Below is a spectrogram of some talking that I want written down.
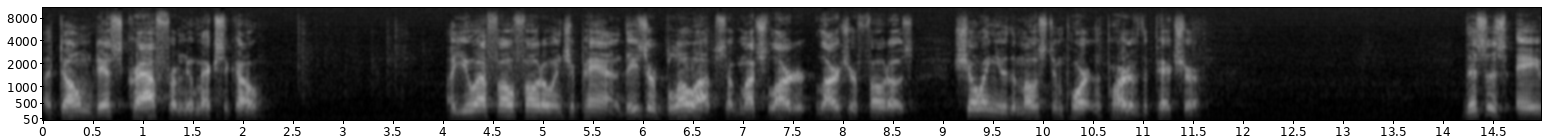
A dome disc craft from New Mexico. A UFO photo in Japan. These are blow-ups of much larger, larger photos showing you the most important part of the picture. This is a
